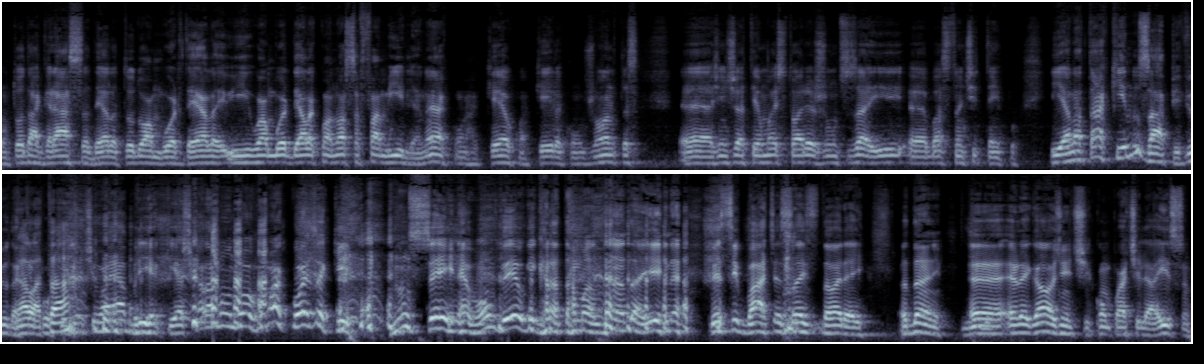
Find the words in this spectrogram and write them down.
com toda a graça dela, todo o amor dela e o amor dela com a nossa família, né? Com a Raquel, com a Keila, com o Jonatas. Eh, a gente já tem uma história juntos aí há bastante tempo. E ela tá aqui no zap, viu? Daqui Ela a pouquinho tá? a gente vai abrir aqui. Acho que ela mandou alguma coisa aqui. Não sei, né? Vamos ver o que, que ela tá mandando aí, né? Ver se bate essa história aí. Ô, Dani, é, é legal a gente compartilhar isso,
